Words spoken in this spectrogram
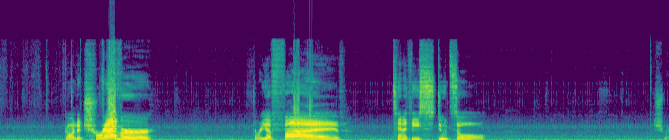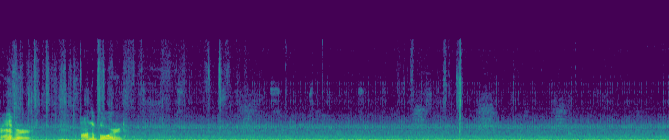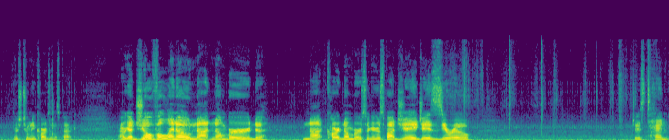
Going to Trevor. Three of five. Timothy Stutzle. Trevor on the board. There's too many cards in this pack. We got Joe Veleno, not numbered. Not card number, so we're going to go spot J. J is 0. J is 10.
